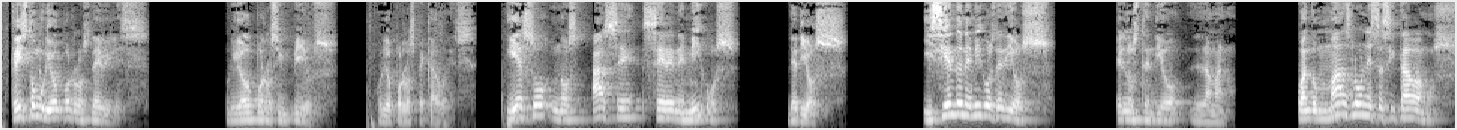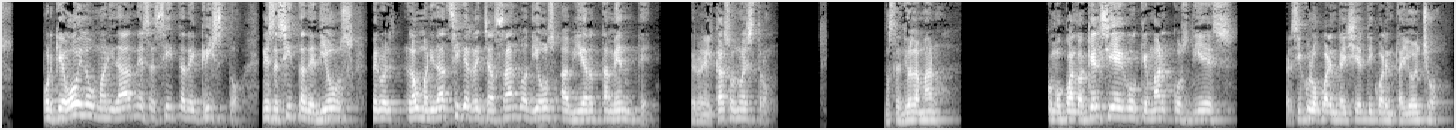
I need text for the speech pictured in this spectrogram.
Cristo murió por los débiles, murió por los impíos, murió por los pecadores. Y eso nos hace ser enemigos de Dios. Y siendo enemigos de Dios, Él nos tendió la mano. Cuando más lo necesitábamos, porque hoy la humanidad necesita de Cristo, necesita de Dios, pero la humanidad sigue rechazando a Dios abiertamente. Pero en el caso nuestro, nos tendió la mano como cuando aquel ciego que Marcos 10, versículo 47 y 48,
